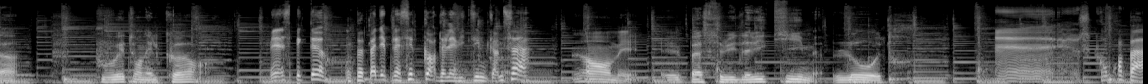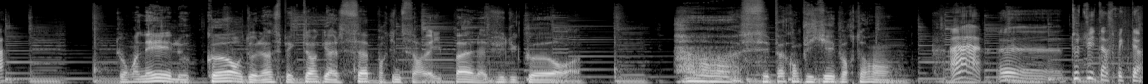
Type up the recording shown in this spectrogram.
là, vous pouvez tourner le corps Mais inspecteur, on peut pas déplacer le corps de la victime comme ça. Non mais euh, pas celui de la victime, l'autre. Euh, je comprends pas. Tournez le corps de l'inspecteur Galsa pour qu'il ne se réveille pas la vue du corps. Ah, c'est pas compliqué pourtant. Ah, euh, tout de suite, inspecteur.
